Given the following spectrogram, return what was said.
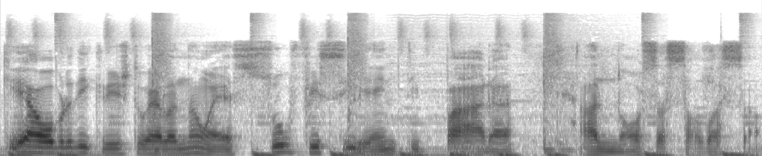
que a obra de Cristo ela não é suficiente para a nossa salvação.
